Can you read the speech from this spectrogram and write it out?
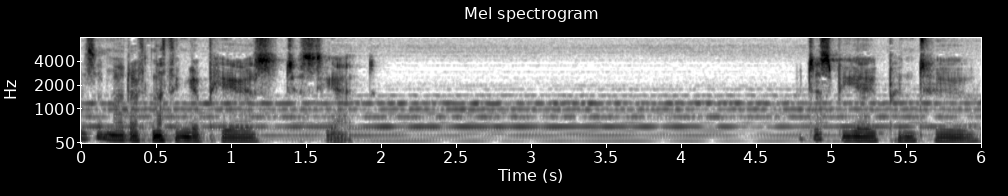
Doesn't matter if nothing appears just yet. But just be open to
